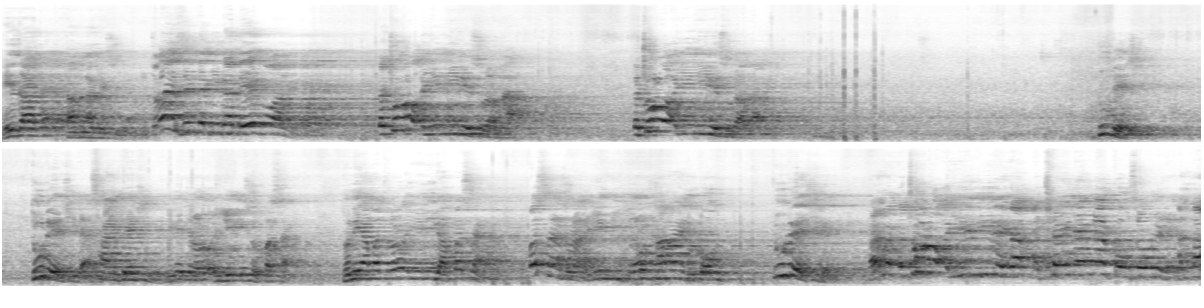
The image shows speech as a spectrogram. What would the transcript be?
ဒီသားလည်းသာသနာ့မရှိဘူးကျွန်တော်ရဲ့ဇင်ဒဂီကလဲသွားနေတချို့တော့အရင်ကြီးတွေဆိုတာလား တချို့တော့အရင်ကြီးတွေဆိုတာလားဒုတယ်ရှိဒုတယ်ရှိတယ်အဆိုင်သေးရှိတယ်ဒီနေ့ကျွန်တော်တို့အရင်ကြီးဆိုပတ်စံဒုနီယာမှာကျွန်တော်တို့အရင်ကြီးကပတ်စံပတ်စံဆိုတာအရင်ကြီးကျွန်တော်ထားလိုက်တော့ဒုတယ်ရှိတယ်ဒါပေမဲ့တချို့တော့အရင်ကြီးတွေကအချိန်နဲ့ကကုန်ဆုံးနေတယ်အတာ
